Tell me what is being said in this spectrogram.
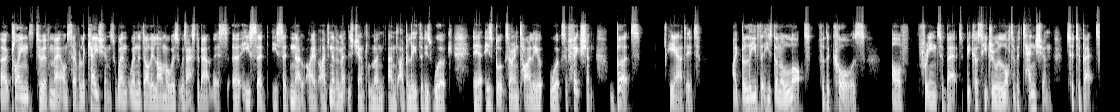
uh, claimed to have met on several occasions. When when the Dalai Lama was was asked about this, uh, he said he said no, I've I've never met this gentleman, and I believe that his work, uh, his books are entirely works of fiction. But, he added, I believe that he's done a lot for the cause of freeing Tibet because he drew a lot of attention to Tibet.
